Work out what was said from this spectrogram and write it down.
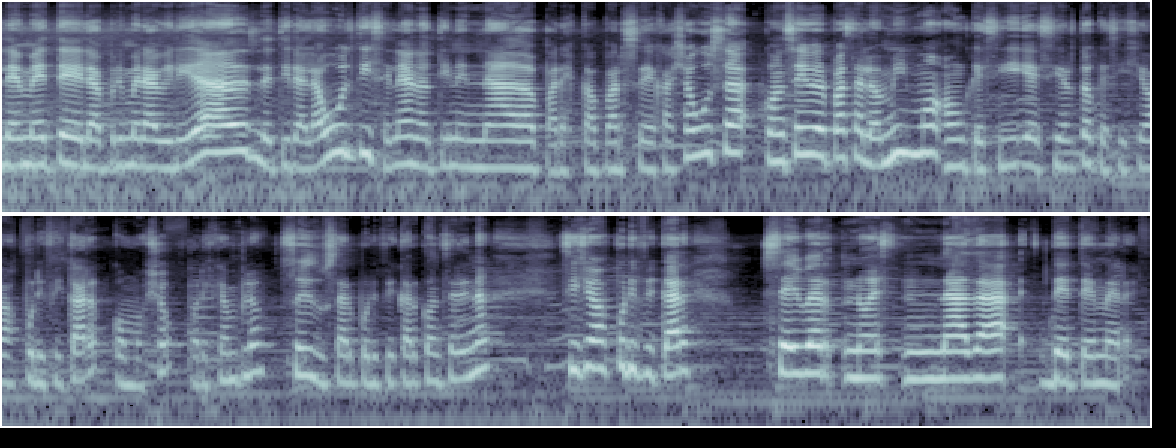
le mete la primera habilidad, le tira la ulti, Selena no tiene nada para escaparse de Hayabusa. Con Saber pasa lo mismo, aunque sí es cierto que si llevas purificar, como yo, por ejemplo, soy de usar purificar con Selena, si llevas purificar, Saber no es nada de temer.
